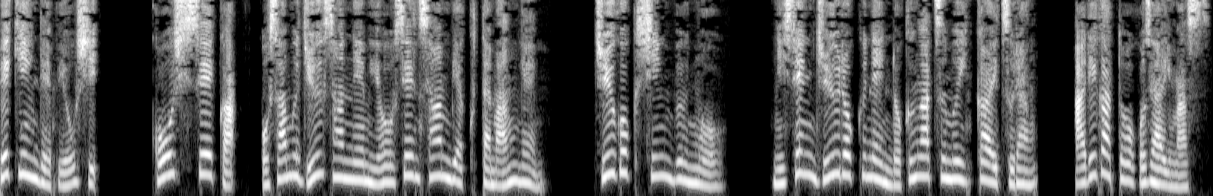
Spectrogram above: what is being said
北京で病死。孔子成果、治む13年陽1300多万元。中国新聞網。2016年6月6日閲覧。ありがとうございます。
